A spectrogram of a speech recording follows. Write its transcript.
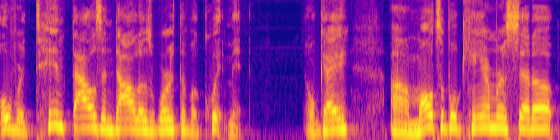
over $10,000 worth of equipment. Okay. Uh, multiple cameras set up.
